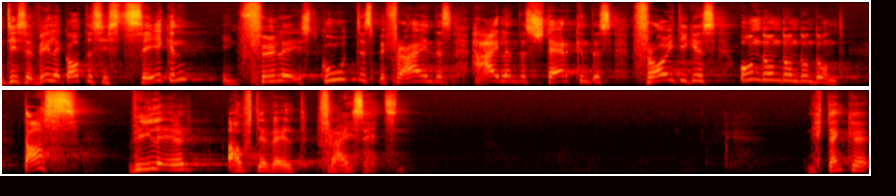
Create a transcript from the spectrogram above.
Und dieser Wille Gottes ist Segen in Fülle, ist Gutes, Befreiendes, Heilendes, Stärkendes, Freudiges und, und, und, und, und. Das will er auf der Welt freisetzen. Und ich denke,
